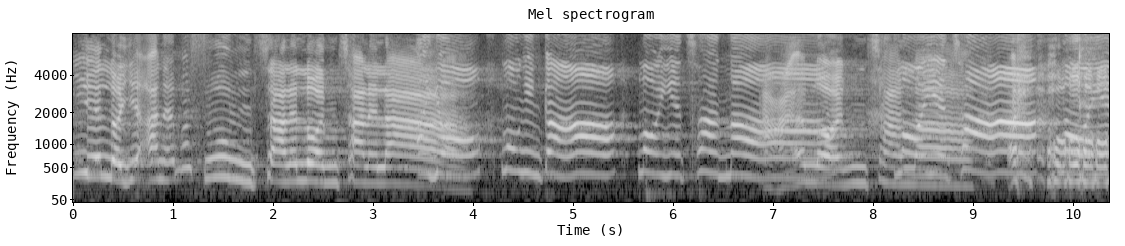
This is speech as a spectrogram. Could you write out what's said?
越来越暗了，不风唔擦了，来唔擦了啦。哎呦，老人家，来也惨呐。哎，来唔擦啦。来也惨，来也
